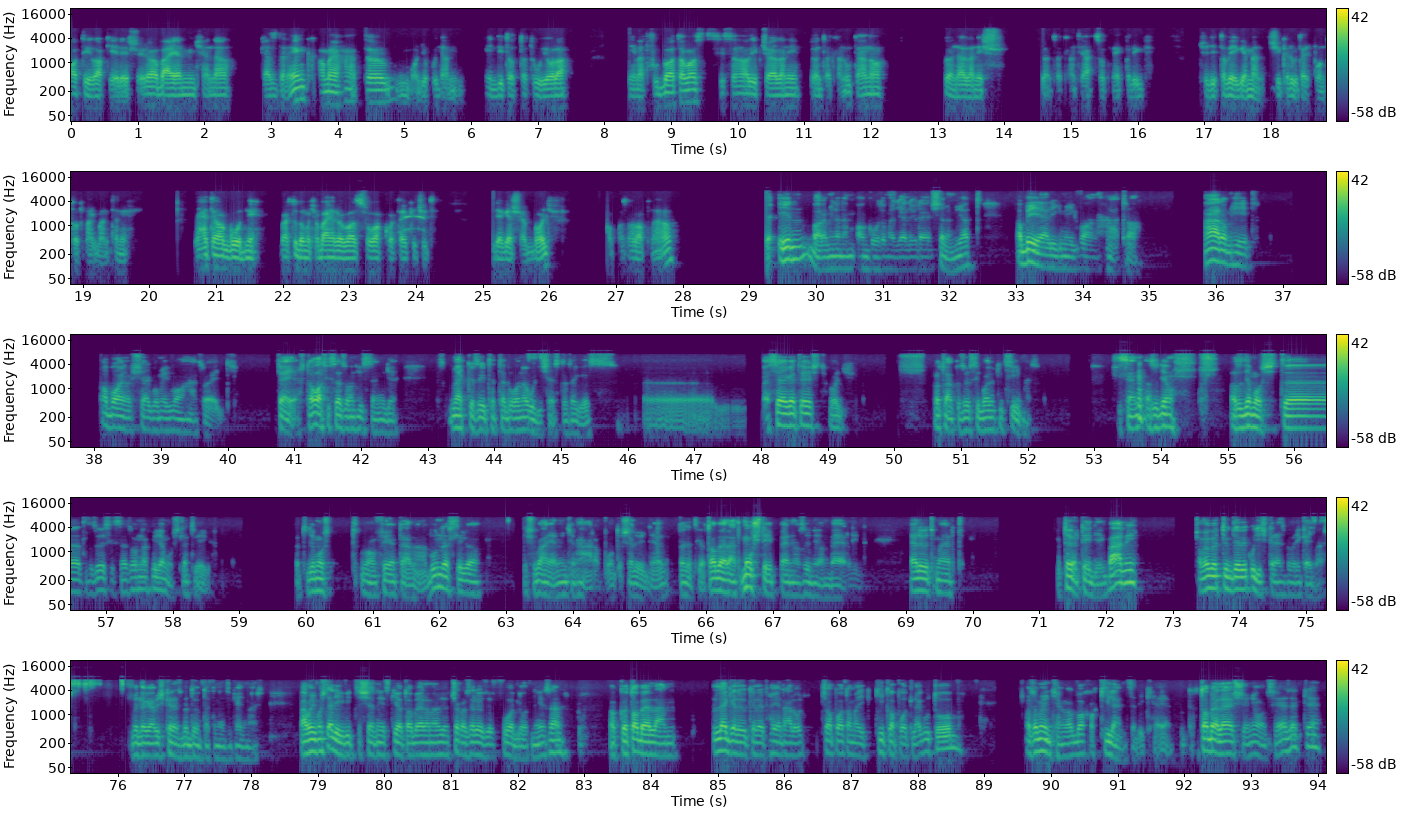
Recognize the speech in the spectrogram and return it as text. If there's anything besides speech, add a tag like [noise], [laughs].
Attila kérésére a Bayern Münchennel kezdenénk, amely hát mondjuk ugyan indította túl jól a német futballtavaszt, hiszen a Lipcse elleni döntetlen utána Köln ellen is döntetlent játszott, mégpedig úgyhogy itt a végén ment, sikerült egy pontot megmenteni. Lehet-e aggódni? Bár tudom, hogy ha Bayernről van szó, akkor te egy kicsit idegesebb vagy az alapnál. De én baramira nem aggódom egyelőre semmi miatt. A BL-ig még van hátra három hét, a bajnokságban még van hátra egy teljes tavaszi szezon, hiszen ugye megközelítheted volna úgyis ezt az egész ö, beszélgetést, hogy gratulálok az őszi bajnoki címhez. Hiszen az ugye, [laughs] az ugye most, tehát az őszi szezonnak ugye most lett vége. Tehát ugye most van fél távnál a Bundesliga, és a Bayern München három pontos előnyel vezeti a tabellát. Most éppen az Union Berlin előtt, mert történjék bármi, a mögöttünk lévők úgyis keresztbe verik egymást. Vagy legalábbis keresztbe döntetlenezik egymást. Bár mondjuk most elég viccesen néz ki a tabella, mert ha csak az előző fordulót nézem, akkor a tabellán legelőkelőbb helyen álló csapat, amelyik kikapott legutóbb, az a Mönchengladbach a kilencedik helyen. A tabella első nyolc helyzetje,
